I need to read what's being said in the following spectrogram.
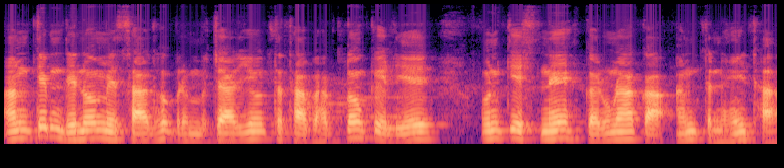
अंतिम दिनों में साधु ब्रह्मचारियों तथा भक्तों के लिए उनकी स्नेह करुणा का अंत नहीं था।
